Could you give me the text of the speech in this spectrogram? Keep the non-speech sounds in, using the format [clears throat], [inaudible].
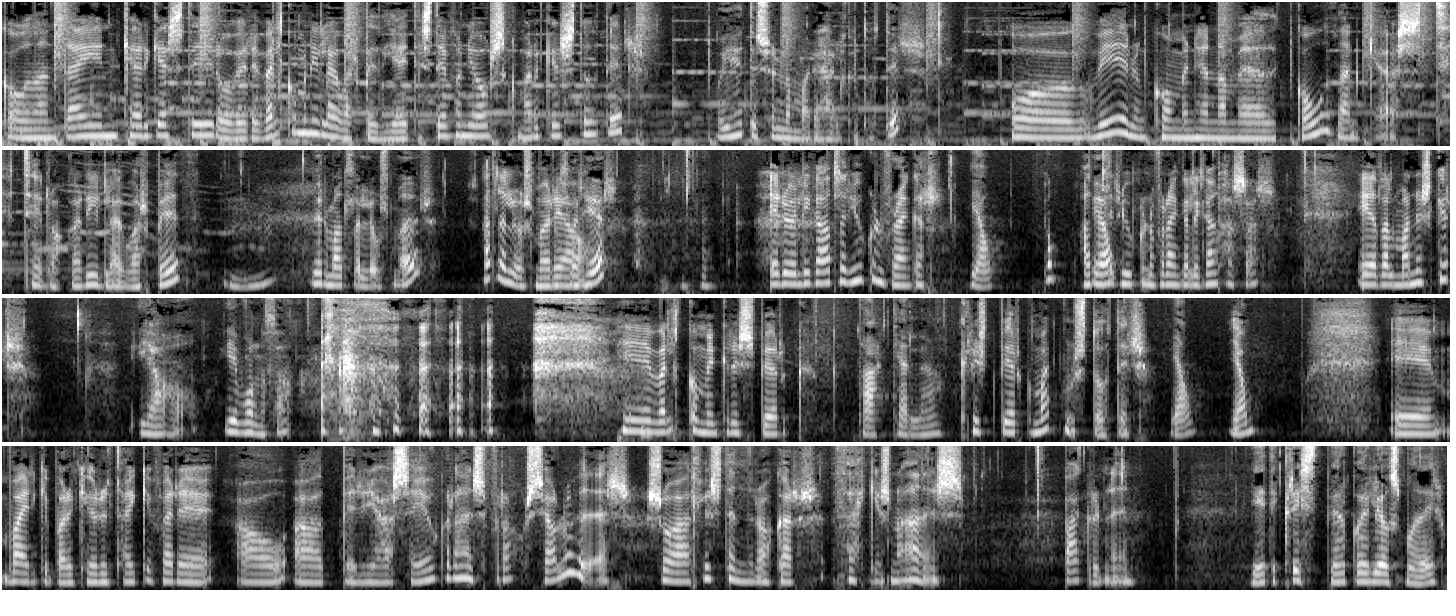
Góðan daginn, kæri gestir og verið velkomin í lagvarpið. Ég heiti Stefán Jósk Margerstóttir Og ég heiti Sunna Marja Helgadóttir. og við erum komin hérna með góðan gest til okkar í lagvarpið. Mm. Við erum alla ljósmaður. Allar ljósmaður, já. Það er hér. [laughs] Eru við líka allar hjúkunarfræðingar? Já, Jú, allar Já. hjúkunarfræðingar líka. Passar. Eðal manneskjur. Já, ég vona það. [laughs] Velkomin Kristbjörg. Takk kærlega. Kristbjörg Magnúsdóttir. Já, Já. Um, væri ekki bara kjöru tækifæri á að byrja að segja okkur aðeins frá sjálfu þér svo að hlustendur okkar þekki svona aðeins bakgrunniðin. ég heiti Kristbjörg og er ljósmáður.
